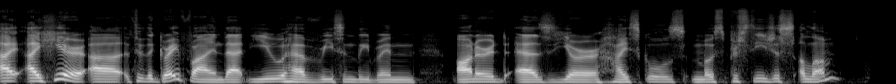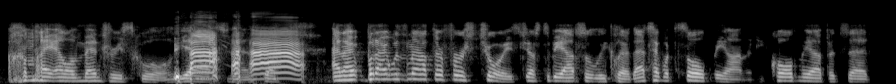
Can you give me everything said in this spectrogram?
I, I hear uh, through the grapevine that you have recently been honored as your high school's most prestigious alum. my elementary school, yes, yes, yes. and I but I was not their first choice. Just to be absolutely clear, that's what sold me on it. He called me up and said.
